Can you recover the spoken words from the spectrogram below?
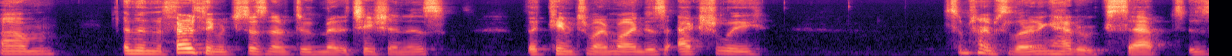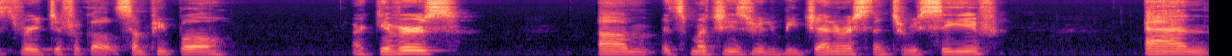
Um, and then the third thing, which doesn't have to do with meditation, is that came to my mind is actually sometimes learning how to accept is very difficult. Some people are givers. Um, it's much easier to be generous than to receive. And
